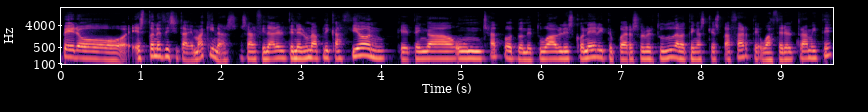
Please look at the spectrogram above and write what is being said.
pero esto necesita de máquinas. O sea, al final el tener una aplicación que tenga un chatbot donde tú hables con él y te pueda resolver tu duda, no tengas que desplazarte o hacer el trámite,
